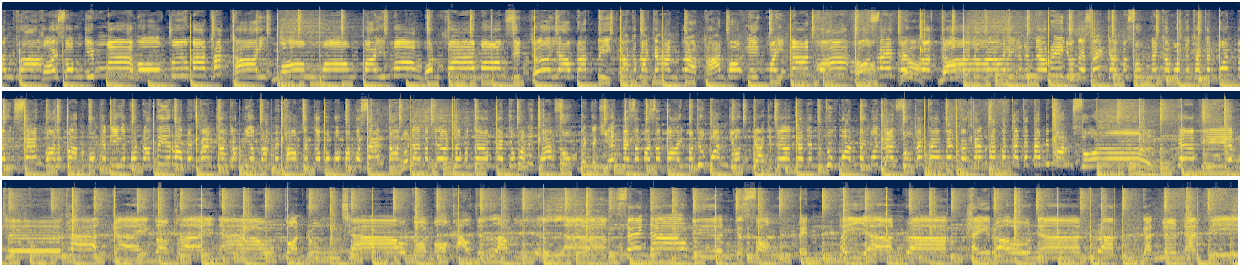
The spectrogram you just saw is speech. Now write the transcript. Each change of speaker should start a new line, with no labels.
ันทราคอยทรงยิ้มมาโบกมือมาทักทาย มองมองไปมองบนฟ้ามองสิเธอยามราตรีการกำลังจะอันตรฐานพออีกไม่นานฟ้าขอแสงเป็นปักดองไปจนราตรีกันดึงนารีอยู่แต่แสงจันทร์มันสุกในกำมลยังขัดกันวนไปอีกแสนวันทั้งบ้านมันคงจะดีกับผลราตรีเราเป็นแฟนกันครับเรียมรักเป็นทองแต่ก็บอกว่าบักกว่าแสนตันเมื่อได้มาเจอเธอมาเติมเต็มช่วงวันให้ความสุขอยากจะเขียนกันสบายสบายเหมือนถึงวันหยุดอยากจะเจอกันเดินทุกวันไม่หมดการสุข อกขาวจะลับเลือนลางแสงดาวเดือนจะส่องเป็นพยานรัก ให้เรานั้นรักกันเนิ่นนานปี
